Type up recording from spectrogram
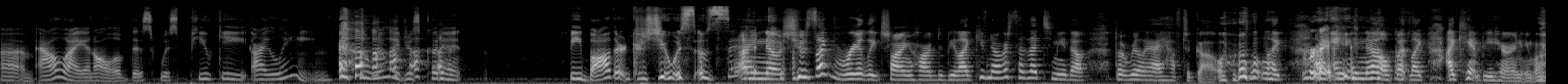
um, ally in all of this was pukey Eileen, who really just couldn't be bothered because she was so sick. I know. She was like really trying hard to be like, You've never said that to me though, but really I have to go. like, Right. I, I know, but like, I can't be here anymore.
